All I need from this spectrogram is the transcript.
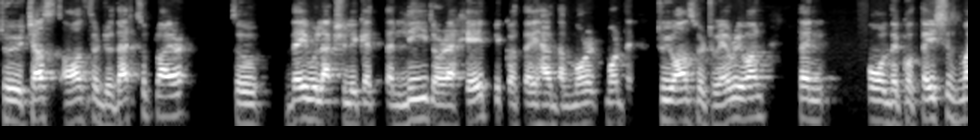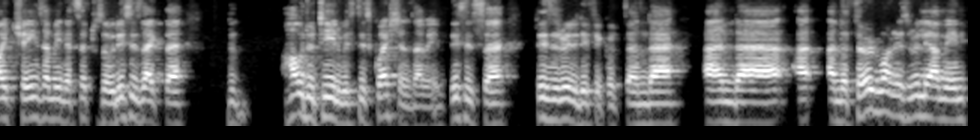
do you just answer to that supplier? So they will actually get the lead or a hate because they have the more, more do you answer to everyone? Then all the quotations might change, I mean, etc. So this is like the, the, how to deal with these questions. I mean, this is, uh, this is really difficult. And uh, and uh, and the third one is really i mean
